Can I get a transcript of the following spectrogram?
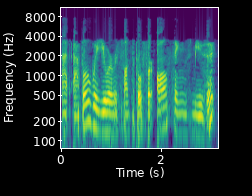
at Apple, where you are responsible for all things music.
